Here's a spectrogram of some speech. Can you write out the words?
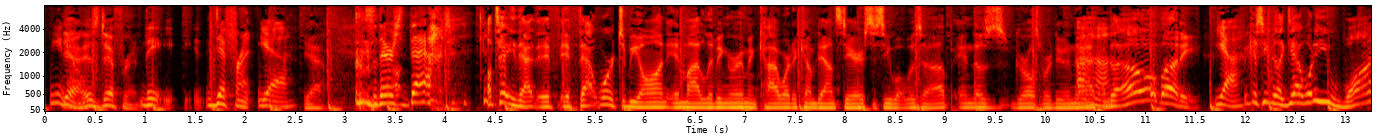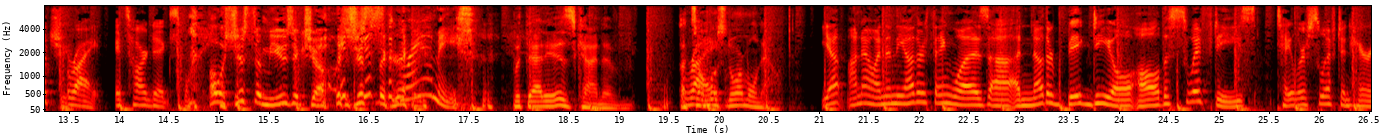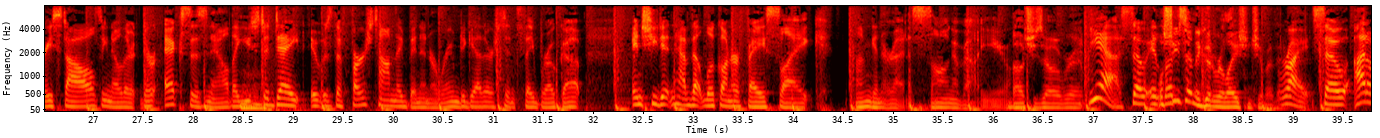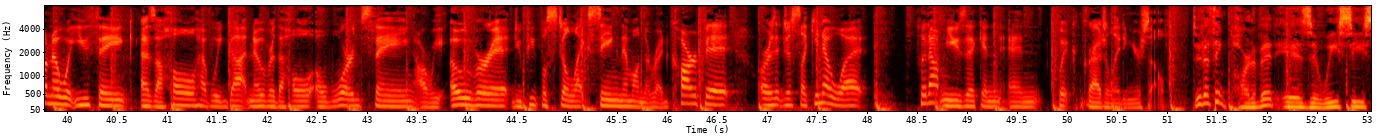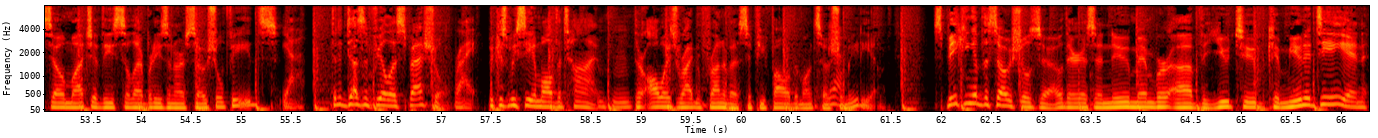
You know, Yeah, it's different. the different. Yeah. yeah. So there's that. I'll tell you that if, if that were to be on in my living room and Kai were to come downstairs to see what was up and those girls were doing that, I'd be like, oh, buddy. Uh-huh. Yeah. Because he'd be like, "Yeah, what are you watching? right. It's hard to explain. Oh, it's just a music show. It's, it's just, the Gram- Grammys. But that is kind of, that's Right. almost normal now. Yep, I know. And then the other thing was uh, another big deal. All the Swifties, Taylor Swift and Harry Styles, you know, they're, they're exes now. They used to mm. date. It was the first time they've been in a room together since they broke up. And she didn't have that look on her face like, I'm going to write a song about you. Oh, she's over it. Yeah, so it Well, looks she's in a good relationship, I think. Right. So I don't know what you think as a whole. Have we gotten over the whole awards thing? Are we over it? Do people still like seeing them on the red carpet? Or is it just like, you know what? Put out music and, and quit congratulating yourself. Dude, I think part of it is that we see so much of these celebrities in our social feeds. Yeah. That it doesn't feel as special. Right. Mm-hmm. Because we see them all the time. They're always right in front of us if you follow them on social Yeah. media. Speaking of the socials, though, there is a new member of the YouTube community, and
